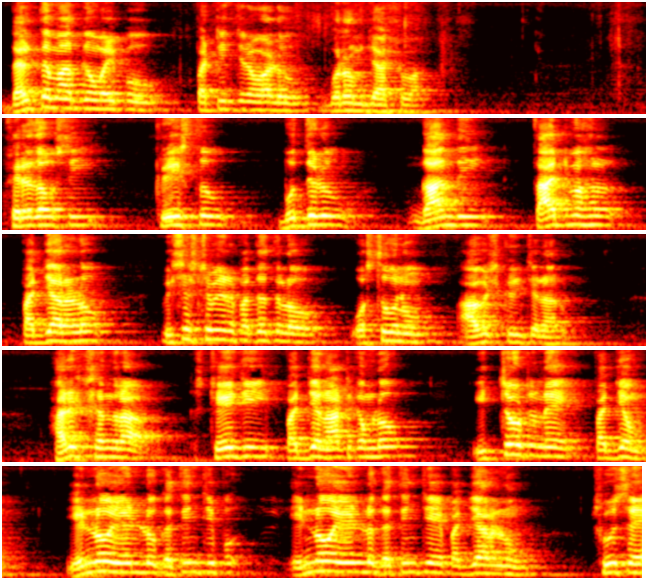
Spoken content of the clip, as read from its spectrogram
దళిత మార్గం వైపు పట్టించినవాడు గురం జాషువా. ఫిరదౌసి క్రీస్తు బుద్ధుడు గాంధీ తాజ్మహల్ పద్యాలలో విశిష్టమైన పద్ధతిలో వస్తువును ఆవిష్కరించినారు. హరిశ్చంద్ర స్టేజీ పద్య నాటకంలో ఇచ్చోటనే పద్యం ఎన్నో ఏండ్లు గతించి ఎన్నో ఏండ్లు గతించే పద్యాలను చూసే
